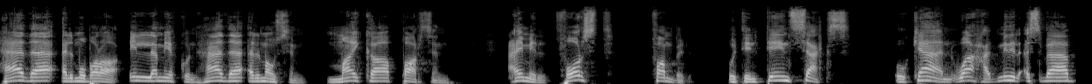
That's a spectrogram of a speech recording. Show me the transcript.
هذا المباراة إن لم يكن هذا الموسم. Micah Parsons عمل forced fumble وتنتين sacks وكان واحد من الأسباب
